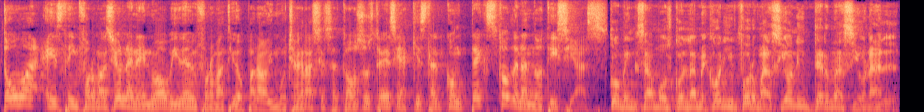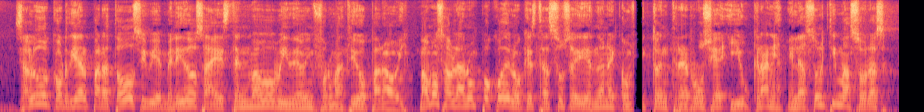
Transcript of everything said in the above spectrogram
toda esta información en el nuevo video informativo para hoy. Muchas gracias a todos ustedes y aquí está el contexto de las noticias. Comenzamos con la mejor información internacional. Saludo cordial para todos y bienvenidos a este nuevo video informativo para hoy. Vamos a hablar un poco de lo que está sucediendo en el conflicto entre Rusia y Ucrania. En las últimas horas,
